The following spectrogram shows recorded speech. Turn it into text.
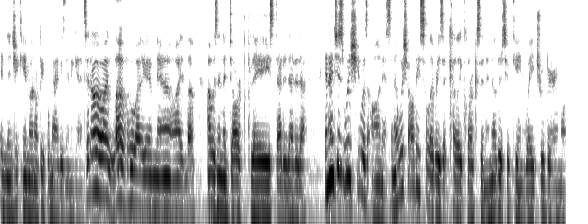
And then she came out on People Magazine again and said, "Oh, I love who I am now. I love. I was in a dark place. Da da da da da." And I just wish she was honest. And I wish all these celebrities like Kelly Clarkson and others who've gained weight, Drew Barrymore,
